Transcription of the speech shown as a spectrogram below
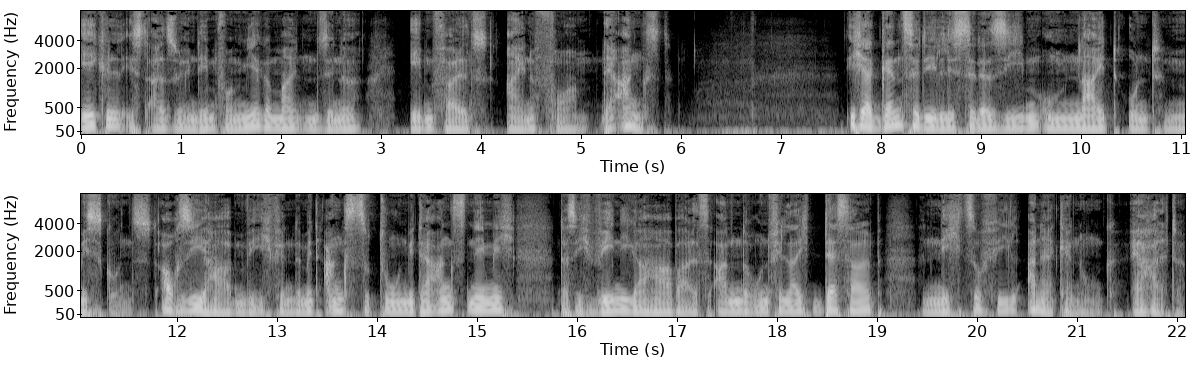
Ekel ist also in dem von mir gemeinten Sinne ebenfalls eine Form der Angst. Ich ergänze die Liste der sieben um Neid und Missgunst. Auch sie haben, wie ich finde, mit Angst zu tun, mit der Angst nämlich, dass ich weniger habe als andere und vielleicht deshalb nicht so viel Anerkennung erhalte.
